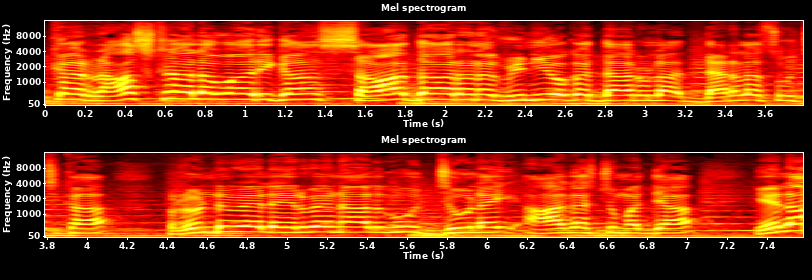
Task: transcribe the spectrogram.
ఇక రాష్ట్రాల వారీగా సాధారణ వినియోగదారుల ధరల సూచిక రెండు వేల ఇరవై నాలుగు జూలై ఆగస్టు మధ్య ఎలా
